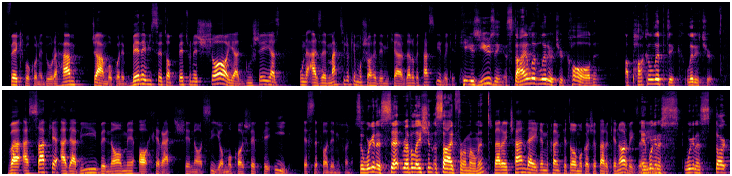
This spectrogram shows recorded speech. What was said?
فکر بکنه دور هم جمع بکنه بنویسه تا بتونه شاید گوشه ای از اون عظمتی رو که مشاهده می‌کرده رو به تصویر بکشه He is using a style of literature called apocalyptic literature. و از سبک ادبی به نام آخرت شناسی یا مکاشفه ای استفاده میکنه So we're going to set Revelation aside for a moment, برای چند دقیقه میخوایم کتاب مکاشفه رو کنار and we're بگذاریم going to we're going to start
